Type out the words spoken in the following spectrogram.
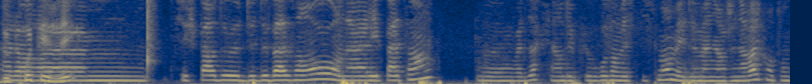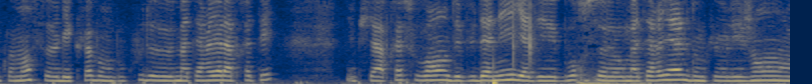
de Alors, protéger euh, Si je pars de, de, de, bas en haut, on a les patins. on va dire que c'est un des plus gros investissements, mais de manière générale, quand on commence, les clubs ont beaucoup de matériel à prêter. Et puis après, souvent, au début d'année, il y a des bourses au matériel, donc les gens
